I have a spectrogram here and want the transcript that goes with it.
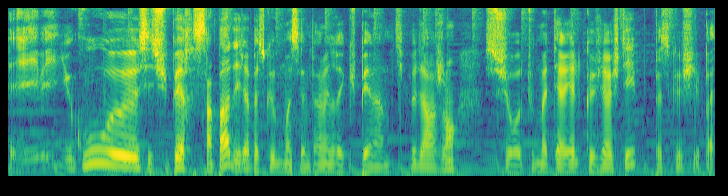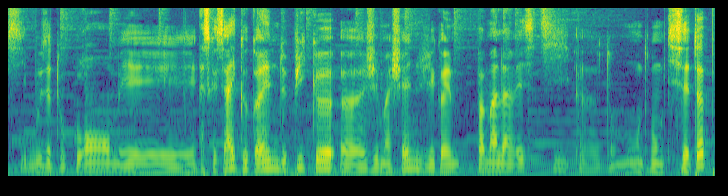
et, du coup, euh, c'est super sympa déjà parce que moi, ça me permet de récupérer un petit peu d'argent sur tout le matériel que j'ai acheté. Parce que je sais pas si vous êtes au courant, mais. Parce que c'est vrai que quand même, depuis que j'ai ma chaîne, j'ai quand même pas mal investi euh, dans, mon, petit setup.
